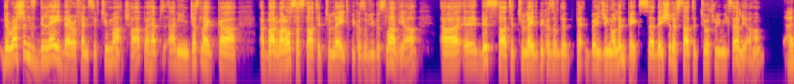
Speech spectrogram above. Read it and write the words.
The Russians delayed their offensive too much, huh? Perhaps I mean just like uh, Barbarossa started too late because of Yugoslavia. Uh, uh, this started too late because of the Pe- Beijing Olympics. Uh, they should have started two or three weeks earlier, huh? I,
